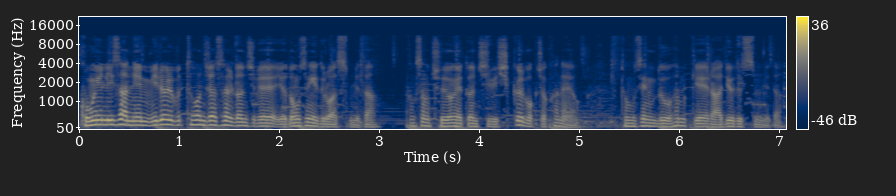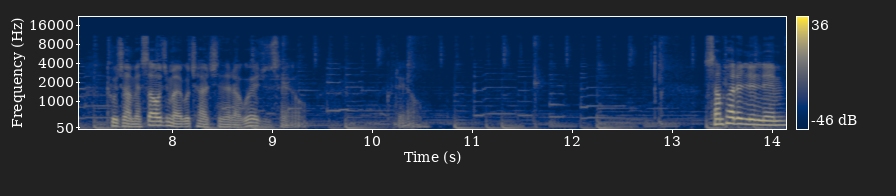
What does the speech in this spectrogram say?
0124님 일요일부터 혼자 살던 집에 여동생이 들어왔습니다. 항상 조용했던 집이 시끌벅적하네요. 동생도 함께 라디오 듣습니다. 두 자매 싸우지 말고 잘 지내라고 해주세요. 그래요. 3811님,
